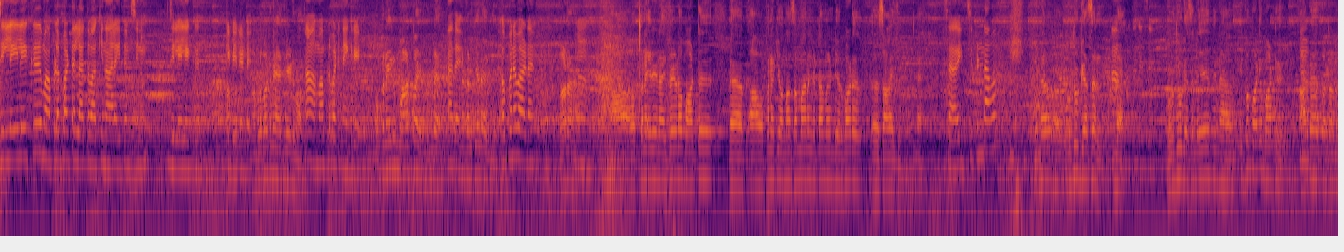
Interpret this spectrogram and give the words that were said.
ജില്ലയിലേക്ക് മാപ്പിളപ്പാട്ടല്ലാത്ത ബാക്കി നാല് ഐറ്റംസിനും ജില്ലയിലേക്ക് കിട്ടിയിട്ടുണ്ട്. ആ മാപ്പിളപ്പാട്ടിന് എ ഗ്രേഡ് പാട്ടായിരുന്നു അതെ. ഒപ്പന പാടാൻ. ഒപ്പനയിൽ നൈഫയുടെ പാട്ട് ആ ഒപ്പനയ്ക്ക് ഒന്നാം സമ്മാനം കിട്ടാൻ വേണ്ടി ഒരുപാട് സഹായിച്ചു സഹായിച്ചിട്ടുണ്ടാവാം പിന്നെ ഉറുദു ഗസൽ അല്ലേ? ഉറുദു ഗസൽ. പിന്നെ ഇപ്പൊ പാടിയ പാട്ട് ആരുടെ പാട്ടാണ്?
